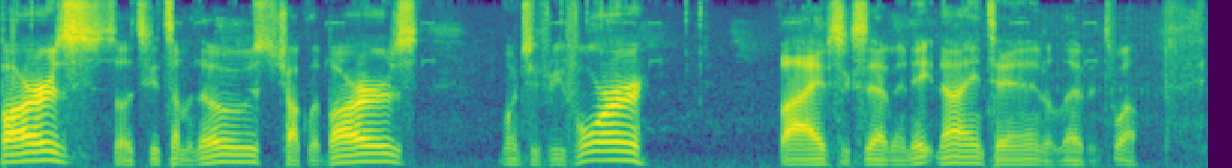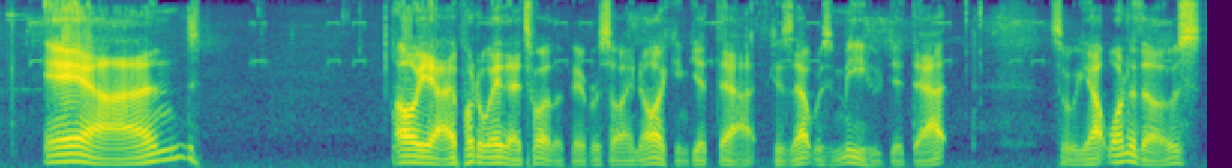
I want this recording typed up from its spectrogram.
bars. So let's get some of those chocolate bars. One, two, three, four, five, six, seven, eight, nine, ten, eleven, twelve. And oh yeah, I put away that toilet paper, so I know I can get that because that was me who did that. So we got one of those.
